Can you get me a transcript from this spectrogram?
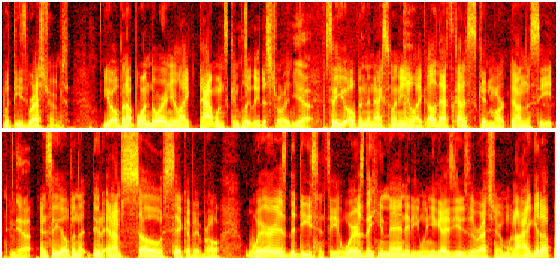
with these restrooms. You open up one door and you're like, that one's completely destroyed. Yeah, So you open the next one and you're like, oh, that's got a skid mark down the seat. yeah. And so you open the dude, and I'm so sick of it, bro. Where is the decency? Where's the humanity when you guys use the restroom? When I get up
